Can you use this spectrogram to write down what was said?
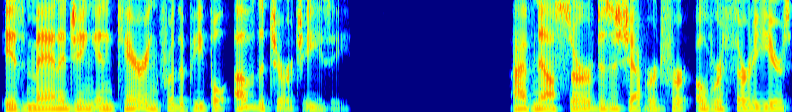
is managing and caring for the people of the church easy. I have now served as a shepherd for over 30 years,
